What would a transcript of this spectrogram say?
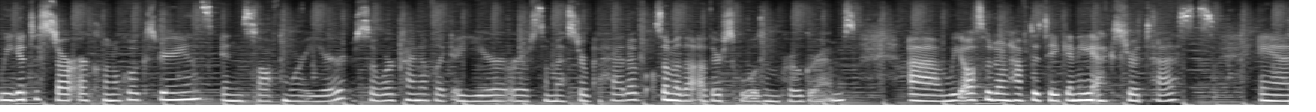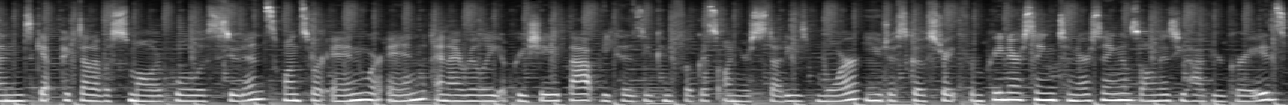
we get to start our clinical experience in sophomore year. So we're kind of like a year or a semester ahead of some of the other schools and programs. Um, we also don't have to take any extra tests and get picked out of a smaller pool of students. Once we're in, we're in, and I really appreciate that because you can focus on your studies more. You just go straight from pre-nursing to nursing as long as you have your grades.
